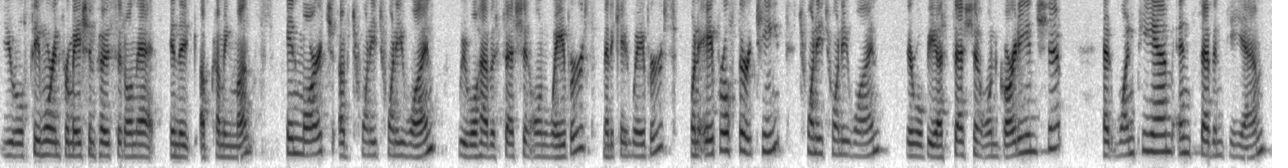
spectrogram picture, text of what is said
You will see more information posted on that in the upcoming months. In March of 2021, we will have a session on waivers, Medicaid waivers. On April 13th, 2021, there will be a session on guardianship at 1 p.m. and 7 p.m.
